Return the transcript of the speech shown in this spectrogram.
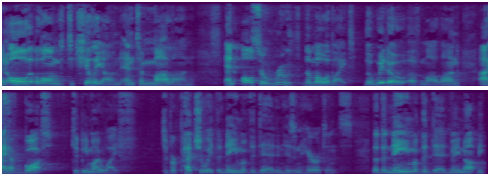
and all that belonged to Chilion and to Mahlon, and also Ruth the Moabite, the widow of Mahlon, I have bought to be my wife to perpetuate the name of the dead in his inheritance, that the name of the dead may not be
